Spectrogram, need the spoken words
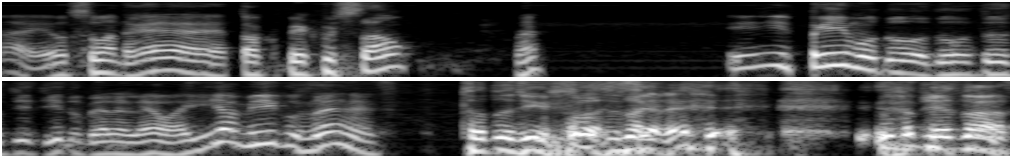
Ah, eu sou o André, toco percussão, né? E primo do, do, do Didi, do Beleléu aí, e amigos, né? Todo de infância, né? É a, mesma,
